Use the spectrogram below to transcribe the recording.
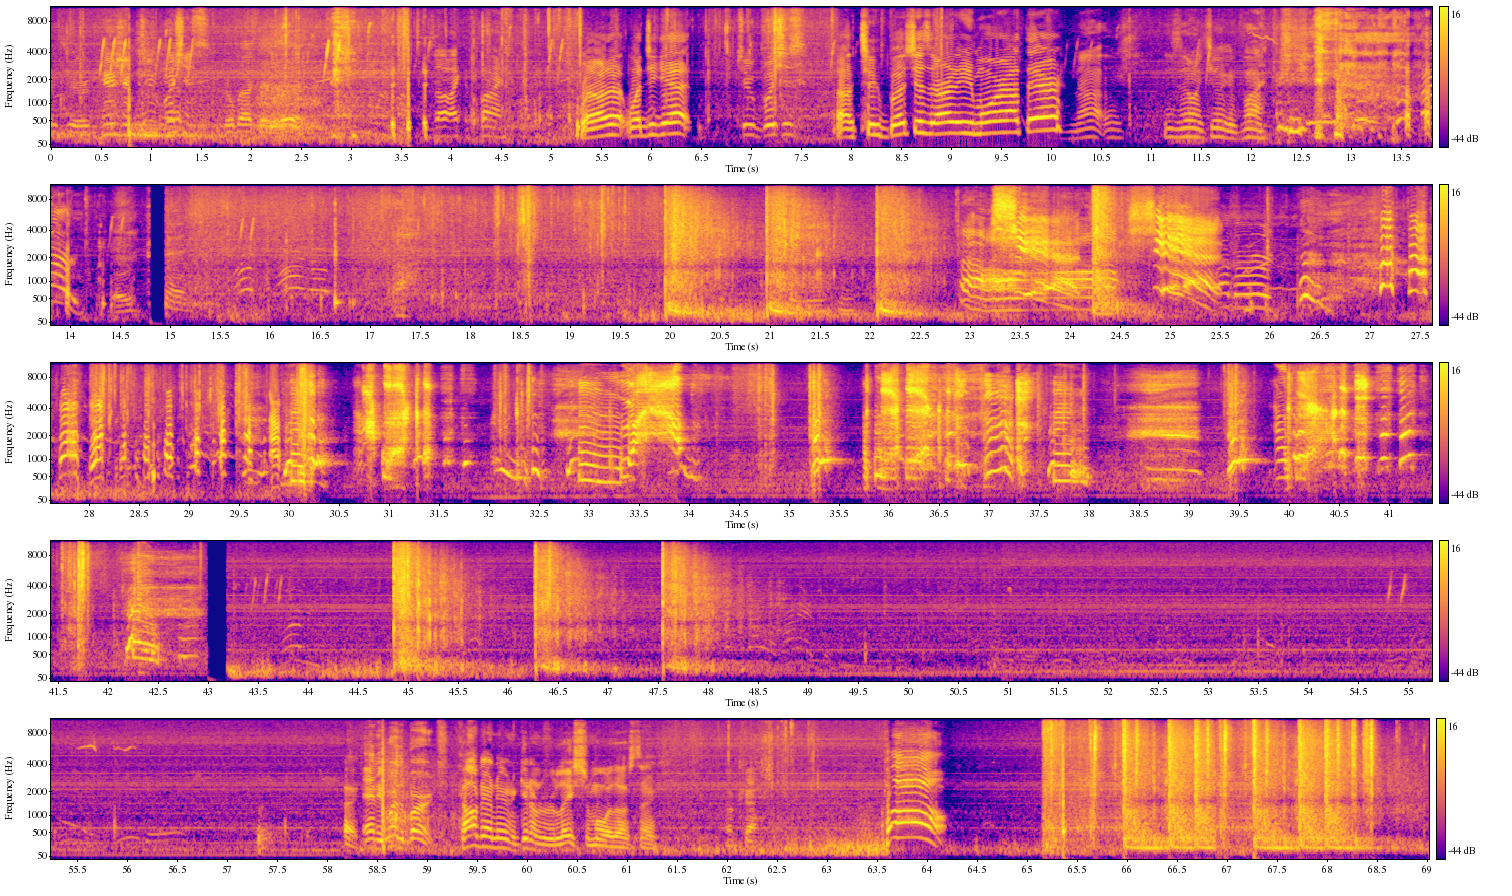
Here's your two bushes. Go back over there. That's all I could find. What are the, what'd you get? Two bushes. Oh, two bushes. There aren't any more out there? No, those- these are the only two I could find. Shit! Andy, where are the birds? Call down there and get them to release some more of those things. Okay. Paul!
